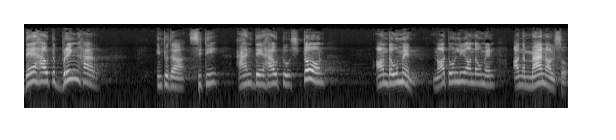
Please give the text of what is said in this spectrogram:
they have to bring her into the city and they have to stone on the woman, not only on the woman, on the man also.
